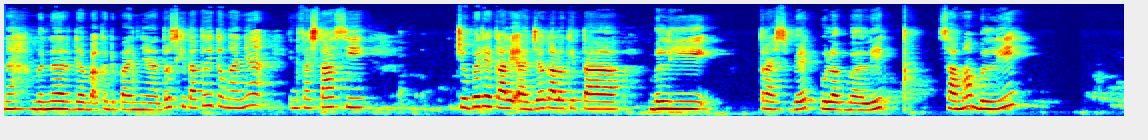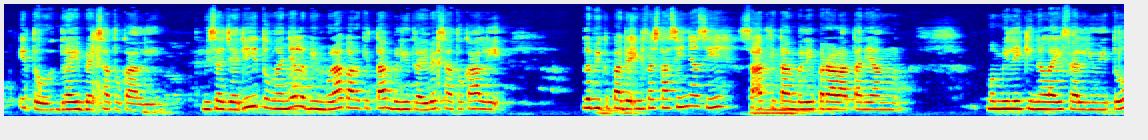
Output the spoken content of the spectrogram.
Nah, benar dampak ke depannya. Terus kita tuh hitungannya investasi. Coba deh kali aja kalau kita beli trash bag bolak-balik sama beli itu dry bag satu kali. Bisa jadi hitungannya lebih murah kalau kita beli dry bag satu kali. Lebih kepada investasinya sih saat kita beli peralatan yang memiliki nilai value itu.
